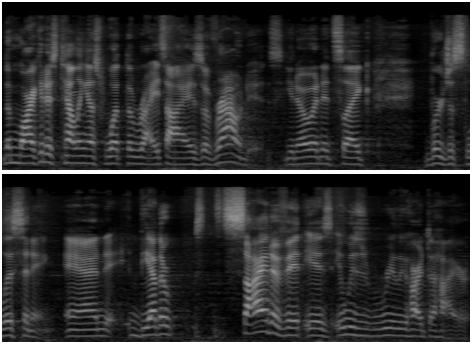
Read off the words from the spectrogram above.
the market is telling us what the right size of round is, you know, and it's like we're just listening. And the other side of it is it was really hard to hire.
